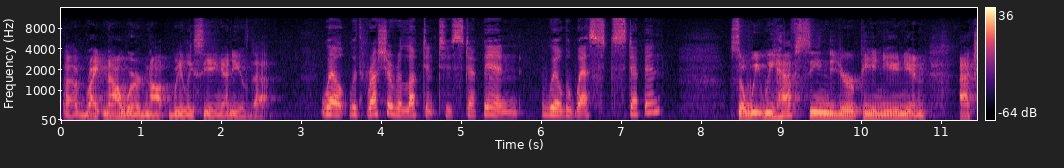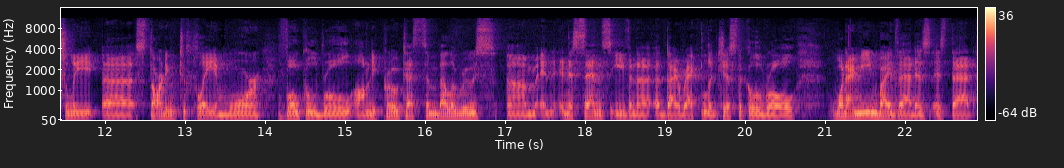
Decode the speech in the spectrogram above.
Uh, right now, we're not really seeing any of that. Well, with Russia reluctant to step in, will the West step in? So we, we have seen the European Union actually uh, starting to play a more vocal role on the protests in Belarus, um, and in a sense, even a, a, direct logistical role. What I mean by that is is that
